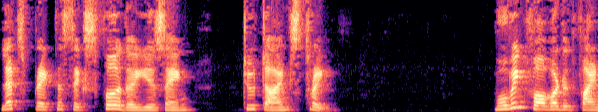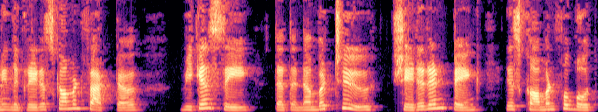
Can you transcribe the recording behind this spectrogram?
let's break the 6 further using 2 times 3. Moving forward with finding the greatest common factor, we can see that the number 2, shaded in pink, is common for both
